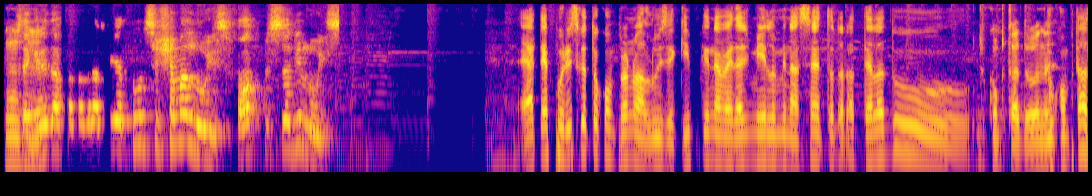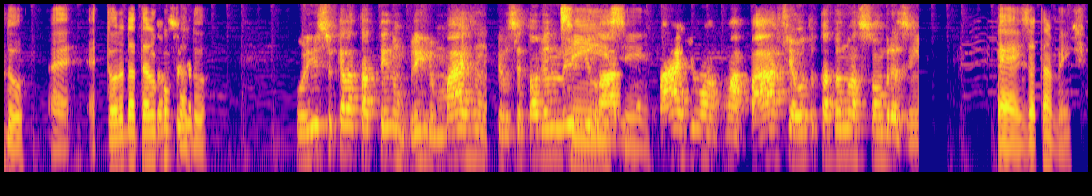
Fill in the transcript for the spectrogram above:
Uhum. O segredo da fotografia, tudo se chama luz. Foto precisa de luz. É até por isso que eu tô comprando uma luz aqui, porque na verdade minha iluminação é toda da tela do. Do computador, né? Do computador. É, é toda da tela então, do computador. Por isso que ela tá tendo um brilho mais, porque você tá olhando meio sim, de lado. Sim. Mais de uma, uma parte, a outra tá dando uma sombrazinha. É, exatamente.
